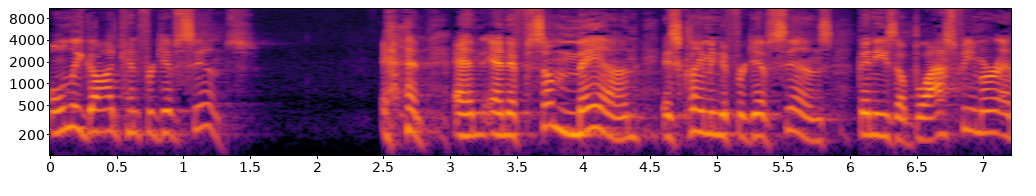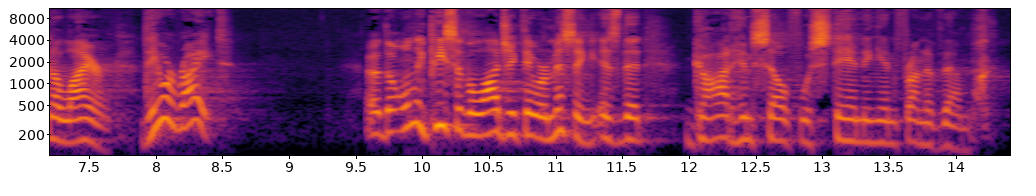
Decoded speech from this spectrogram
Only God can forgive sins. And, and, and if some man is claiming to forgive sins, then he's a blasphemer and a liar. They were right. Uh, the only piece of the logic they were missing is that God himself was standing in front of them.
